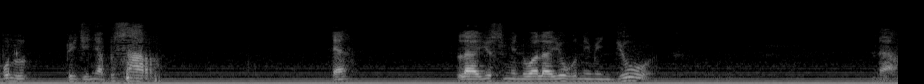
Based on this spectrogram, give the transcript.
pun bijinya besar. Ya. La yusmin wa la yughni min ju'. Nah,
